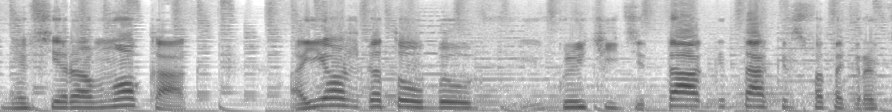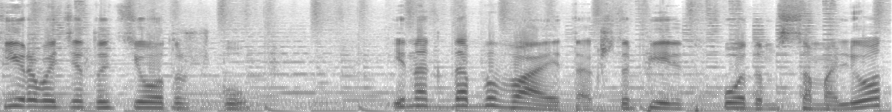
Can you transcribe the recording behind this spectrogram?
Мне все равно как. А я уже готов был включить и так, и так, и сфотографировать эту тетушку. Иногда бывает так, что перед входом в самолет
